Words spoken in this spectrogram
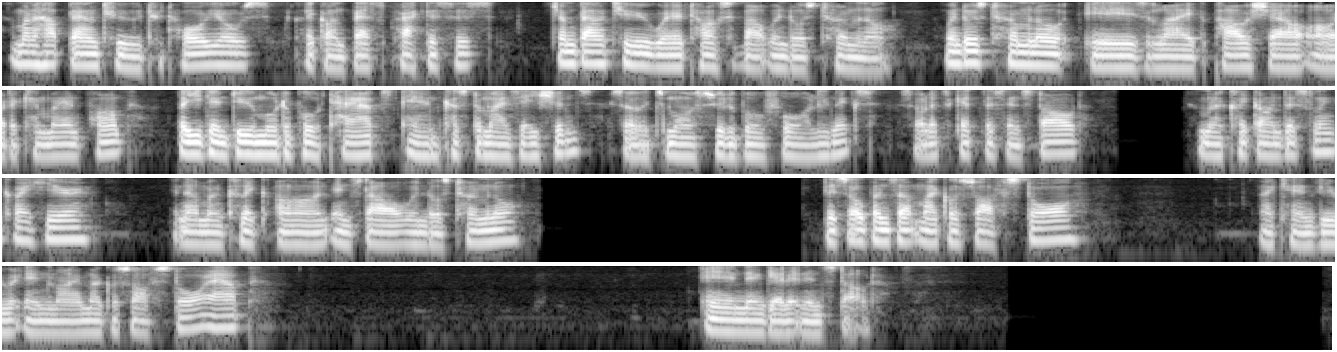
I'm gonna hop down to tutorials, click on best practices, jump down to where it talks about Windows Terminal. Windows Terminal is like PowerShell or the command prompt but you can do multiple tabs and customizations, so it's more suitable for Linux. So let's get this installed. I'm going to click on this link right here, and I'm going to click on Install Windows Terminal. This opens up Microsoft Store. I can view it in my Microsoft Store app, and then get it installed.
